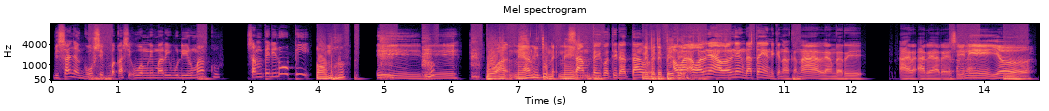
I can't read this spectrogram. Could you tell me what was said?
bisanya gosip bakasi uang lima ribu di rumahku sampai di Nopi Om, Ih, di- bau nean itu ne ne, sampai kau tidak tahu ne PT-PT. awal awalnya awalnya yang datang yang dikenal kenal yang dari are- area-area sini yo Hmm.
